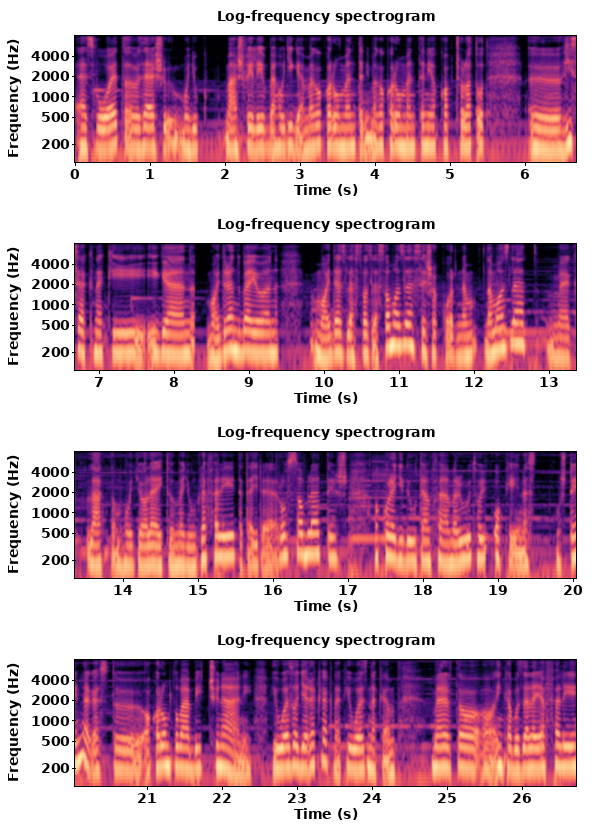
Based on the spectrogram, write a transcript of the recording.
ez volt, az első mondjuk másfél évben, hogy igen, meg akarom menteni, meg akarom menteni a kapcsolatot, hiszek neki, igen, majd rendbe jön, majd ez lesz, az lesz, amaz lesz, és akkor nem, nem az lett, meg láttam, hogy a lejtőn megyünk lefelé, tehát egyre rosszabb lett, és akkor egy idő után felmerült, hogy oké, én ezt most tényleg ezt ö, akarom tovább így csinálni? Jó ez a gyerekeknek? Jó ez nekem? Mert a, a, inkább az eleje felé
